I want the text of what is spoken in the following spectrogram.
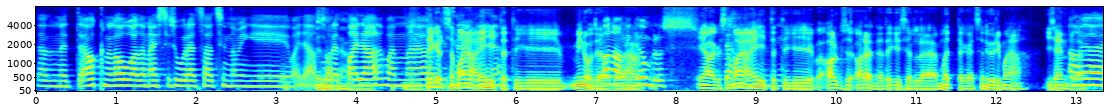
seal need aknalauad on hästi suured, saad sinna mingi, ma ei tea, suured padjad panna. tegelikult see maja. ehitati minu teada vana mingi õmblus. jaa, aga see maja ehitatigi, alguse arendaja tegi selle mõttega, et see on üürimaja. iseendale jaa.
